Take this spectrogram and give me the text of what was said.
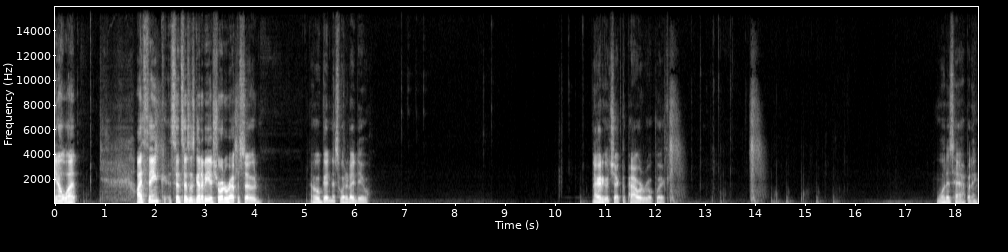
You know what? I think since this is going to be a shorter episode. Oh goodness, what did I do? I gotta go check the power real quick. What is happening?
